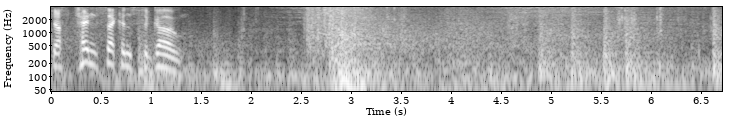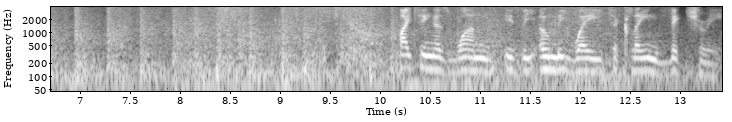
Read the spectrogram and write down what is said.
Just 10 seconds to go. Fighting as one is the only way to claim victory.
